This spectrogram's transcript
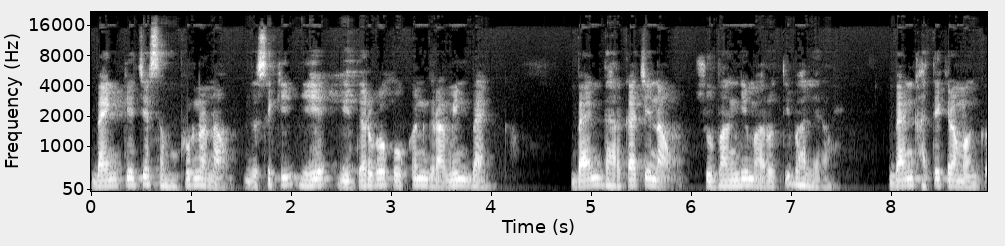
बँकेचे संपूर्ण नाव जसे की हे विदर्भ कोकण ग्रामीण बँक. बँक धारकाचे नाव शुभांगी मारुती भालेराव. बँक खाते क्रमांक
